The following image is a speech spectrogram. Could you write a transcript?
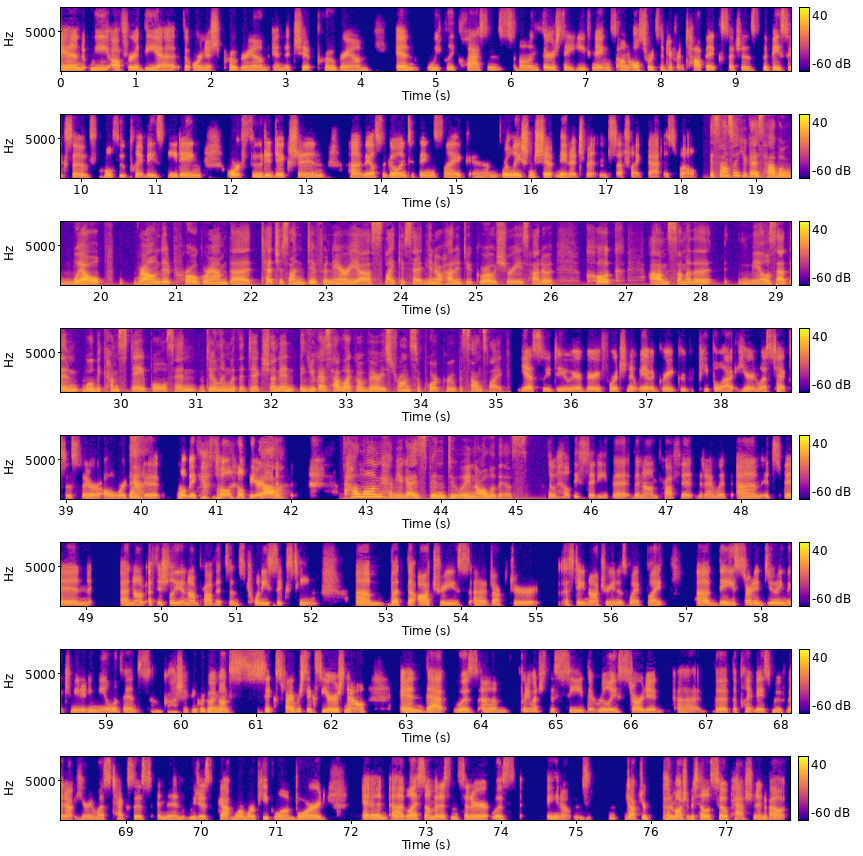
And we offer the uh, the Ornish program and the CHIP program and weekly classes on Thursday evenings on all sorts of different topics, such as the basics of whole food plant based eating or food addiction. Uh, they also go into things like um, relationship management and stuff like that as well. It sounds like you guys have a well rounded program that touches on different areas, like you said, you know, how to do groceries, how to cook um, some of the meals that then will become staples and dealing with addiction. And you guys have like a very strong support group, it sounds like. Yes, we do. We are very fortunate. We have a great group of people out here in West Texas that are all working to help make us all healthier. Yeah. How long have you guys been doing all of this? So, Healthy City, the, the nonprofit that I'm with, um, it's been a non, officially a nonprofit since 2016. Um, but the Autreys, uh, Dr. Estate Autry and his wife Blythe, uh, they started doing the community meal events. Oh gosh, I think we're going on six, five or six years now, and that was um, pretty much the seed that really started uh, the the plant based movement out here in West Texas. And then we just got more and more people on board, and uh, the Lifestyle Medicine Center was, you know, Dr. Padamasha Patel is so passionate about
